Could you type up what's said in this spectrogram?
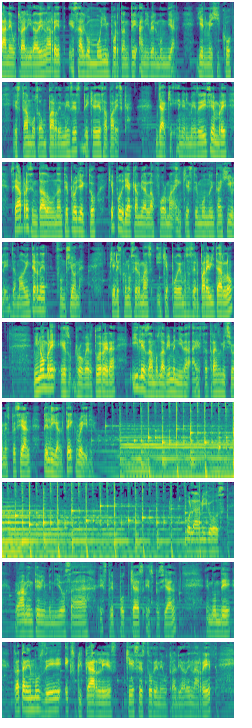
La neutralidad en la red es algo muy importante a nivel mundial y en México estamos a un par de meses de que desaparezca, ya que en el mes de diciembre se ha presentado un anteproyecto que podría cambiar la forma en que este mundo intangible llamado Internet funciona. ¿Quieres conocer más y qué podemos hacer para evitarlo? Mi nombre es Roberto Herrera y les damos la bienvenida a esta transmisión especial de Legal Tech Radio. Hola amigos, nuevamente bienvenidos a este podcast especial en donde trataremos de explicarles qué es esto de neutralidad en la red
